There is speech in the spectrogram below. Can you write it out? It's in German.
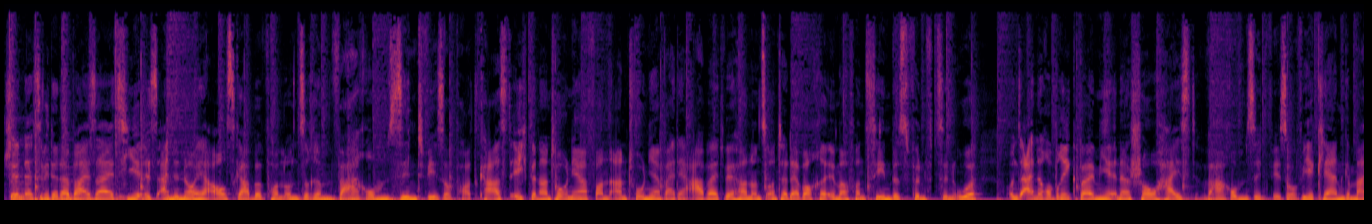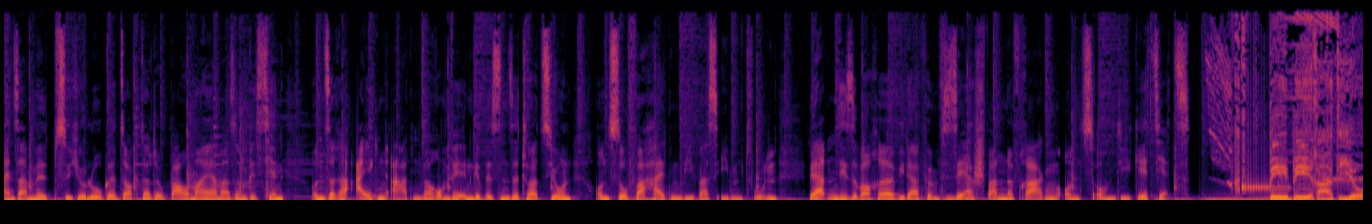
Schön, dass ihr wieder dabei seid. Hier ist eine neue Ausgabe von unserem Warum sind wir so Podcast. Ich bin Antonia von Antonia bei der Arbeit. Wir hören uns unter der Woche immer von 10 bis 15 Uhr. Und eine Rubrik bei mir in der Show heißt Warum sind wir so? Wir klären gemeinsam mit Psychologe Dr. Dirk Baumeier mal so ein bisschen unsere Eigenarten, warum wir in gewissen Situationen uns so verhalten, wie wir es eben tun. Wir hatten diese Woche wieder fünf sehr spannende Fragen und um die geht's jetzt. BB Radio.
